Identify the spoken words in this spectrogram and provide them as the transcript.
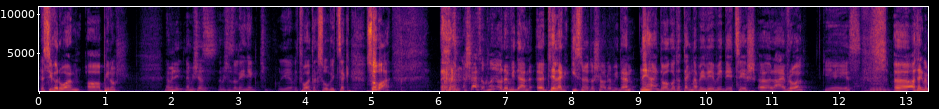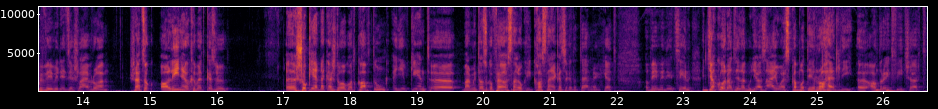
De szigorúan a piros. Nem, nem, is ez, nem is ez a lényeg, csak ugye itt voltak szóviccek. Szóval, srácok, nagyon röviden, tényleg iszonyatosan röviden, néhány dolgot a tegnapi VVDC-s live-ról. Kész. A tegnapi VVDC-s live-ról. Srácok, a lényeg a következő, Sok érdekes dolgot kaptunk, egyébként mármint azok a felhasználók, akik használják ezeket a termékeket a VVDC-n. Gyakorlatilag ugye az iOS kapott egy Rahedli Android feature-t,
